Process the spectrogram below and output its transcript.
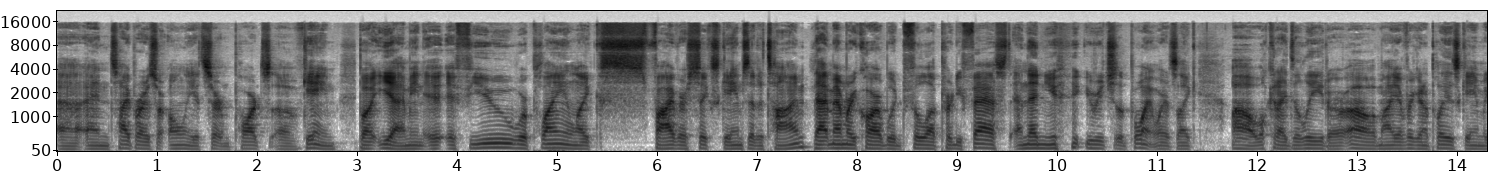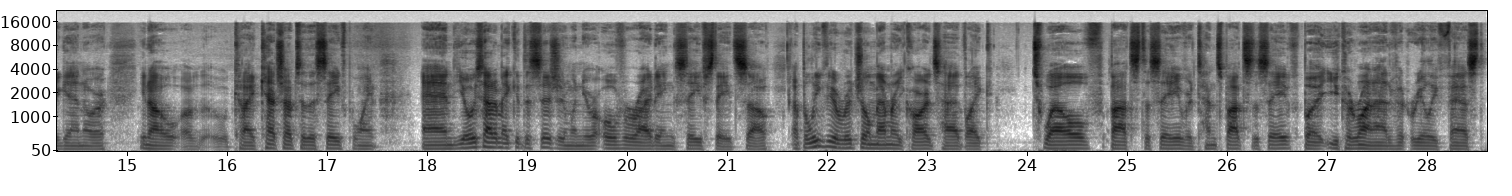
Uh, and typewriters are only at certain parts of game. But yeah, I mean, if you were playing like five or six games at a time, that memory card would fill up pretty fast, and then you you reach the point where it's like, oh, what could I delete, or oh, am I ever going to play this game again, or you know, uh, could I catch up to the save point? And you always had to make a decision when you were overriding save states. So I believe the original memory cards had like 12 spots to save or 10 spots to save, but you could run out of it really fast.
